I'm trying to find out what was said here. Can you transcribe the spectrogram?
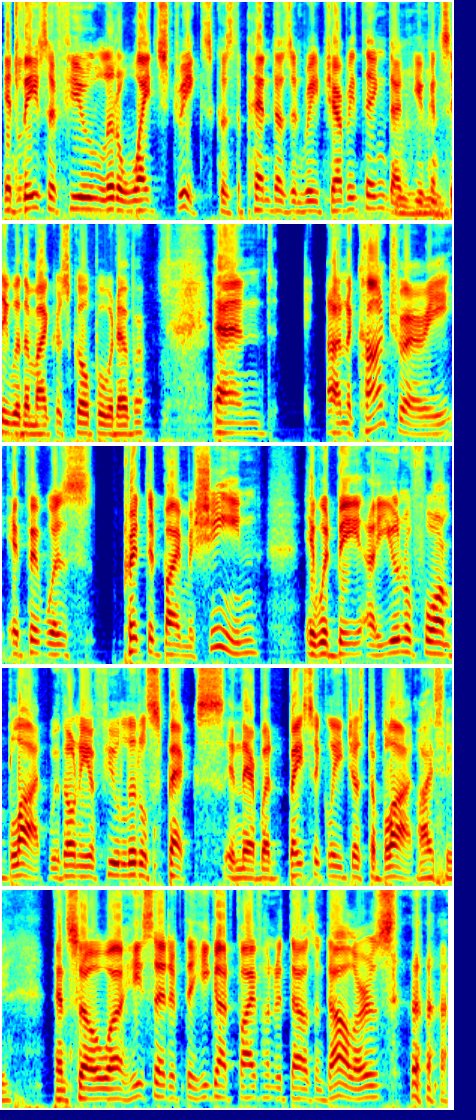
it leaves a few little white streaks because the pen doesn't reach everything that you can mm-hmm. see with a microscope or whatever. And on the contrary, if it was printed by machine, it would be a uniform blot with only a few little specks in there, but basically just a blot. I see. And so uh, he said if the, he got five hundred thousand dollars, I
